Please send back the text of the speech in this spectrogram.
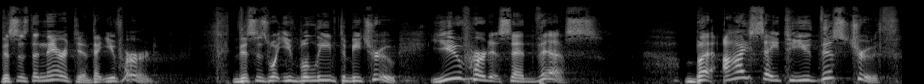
This is the narrative that you've heard. This is what you've believed to be true. You've heard it said this, but I say to you this truth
